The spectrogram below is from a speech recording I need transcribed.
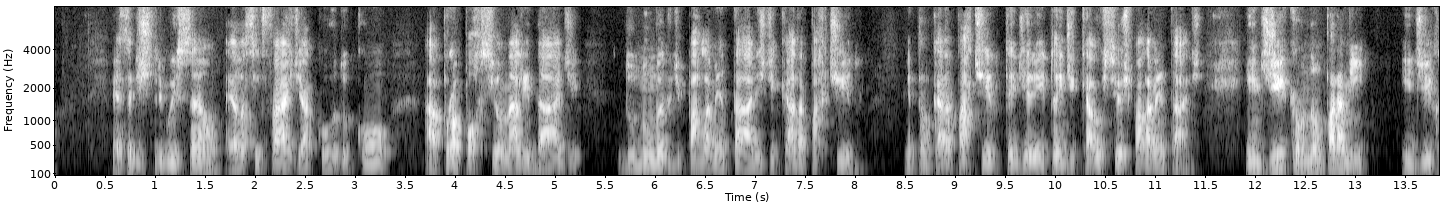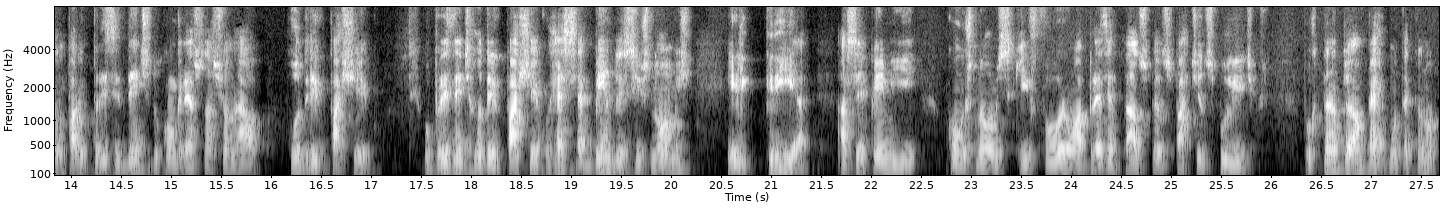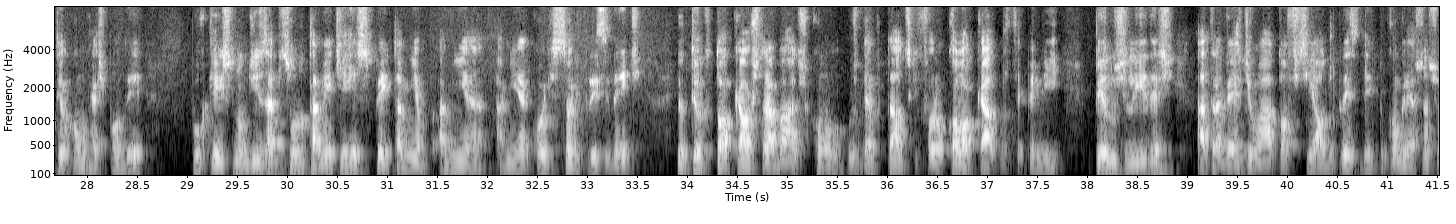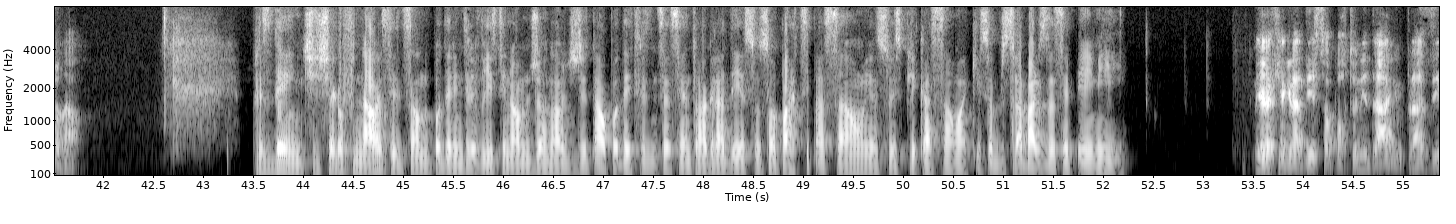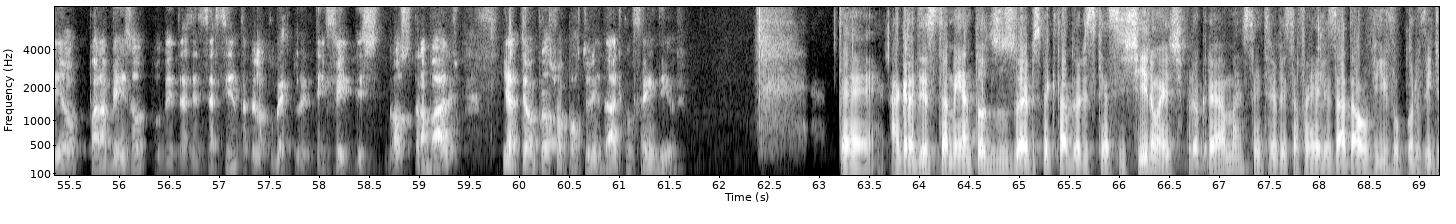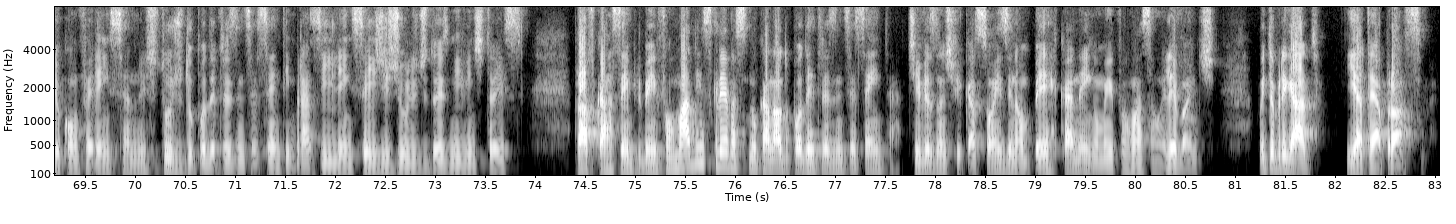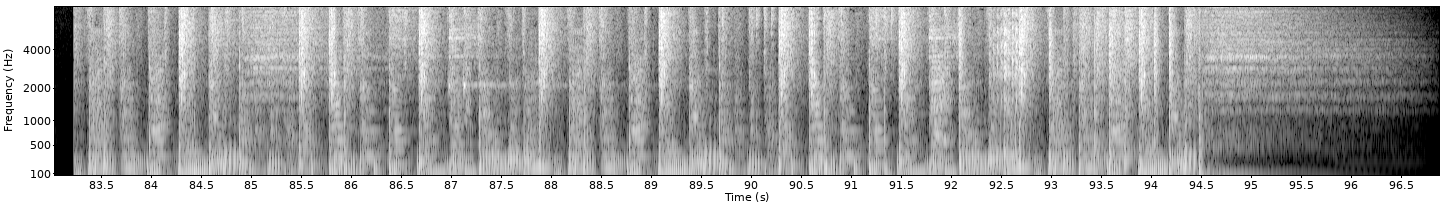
Essa distribuição ela se faz de acordo com a proporcionalidade do número de parlamentares de cada partido. Então, cada partido tem direito a indicar os seus parlamentares. Indicam não para mim, indicam para o presidente do Congresso Nacional, Rodrigo Pacheco. O presidente Rodrigo Pacheco, recebendo esses nomes, ele cria a CPMI com os nomes que foram apresentados pelos partidos políticos. Portanto, é uma pergunta que eu não tenho como responder, porque isso não diz absolutamente respeito à minha, à minha, à minha condição de presidente. Eu tenho que tocar os trabalhos com os deputados que foram colocados na CPMI pelos líderes através de um ato oficial do presidente do Congresso Nacional. Presidente, chega ao final essa edição do Poder Entrevista. Em nome do Jornal Digital Poder 360, eu agradeço a sua participação e a sua explicação aqui sobre os trabalhos da CPMI. Eu que agradeço a oportunidade, um prazer. Parabéns ao Poder 360 pela cobertura que tem feito desses nossos trabalhos e até uma próxima oportunidade com fé em Deus. É, agradeço também a todos os web espectadores que assistiram a este programa. Esta entrevista foi realizada ao vivo por videoconferência no estúdio do Poder 360 em Brasília, em 6 de julho de 2023. Para ficar sempre bem informado, inscreva-se no canal do Poder 360, ative as notificações e não perca nenhuma informação relevante. Muito obrigado e até a próxima.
